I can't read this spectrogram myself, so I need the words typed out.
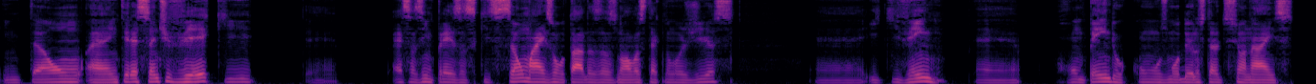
Então é interessante ver que é, essas empresas que são mais voltadas às novas tecnologias é, e que vêm é, rompendo com os modelos tradicionais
